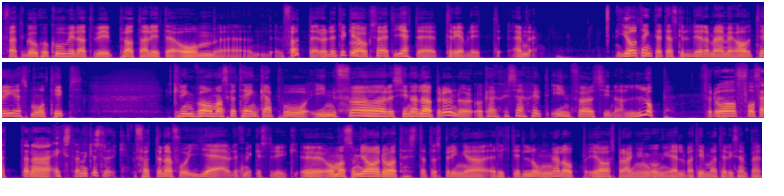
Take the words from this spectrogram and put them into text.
För att GoKoK vill att vi pratar lite om eh, fötter och det tycker Ja. jag också är ett jättetrevligt ämne Jag tänkte att jag skulle dela med mig av tre små tips Kring vad man ska tänka på inför sina löprundor och kanske särskilt inför sina lopp För då får fötterna extra mycket stryk. Fötterna får jävligt mycket stryk. Eh, Om man som jag då har testat att springa riktigt långa lopp Jag sprang en gång i 11 timmar till exempel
